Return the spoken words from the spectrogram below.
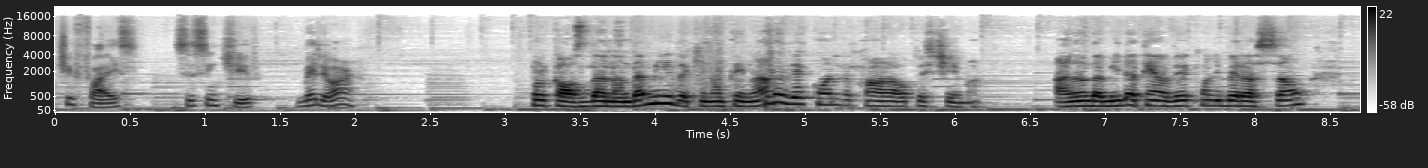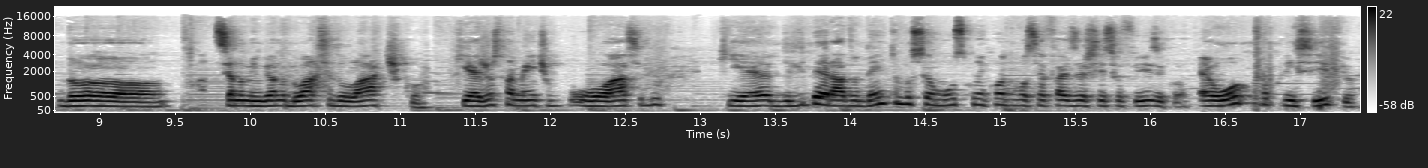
te faz se sentir melhor. Por causa da anandamida, que não tem nada a ver com a, com a autoestima. A anandamida tem a ver com liberação do, se não me engano, do ácido lático, que é justamente o ácido que é liberado dentro do seu músculo enquanto você faz exercício físico. É outro princípio.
